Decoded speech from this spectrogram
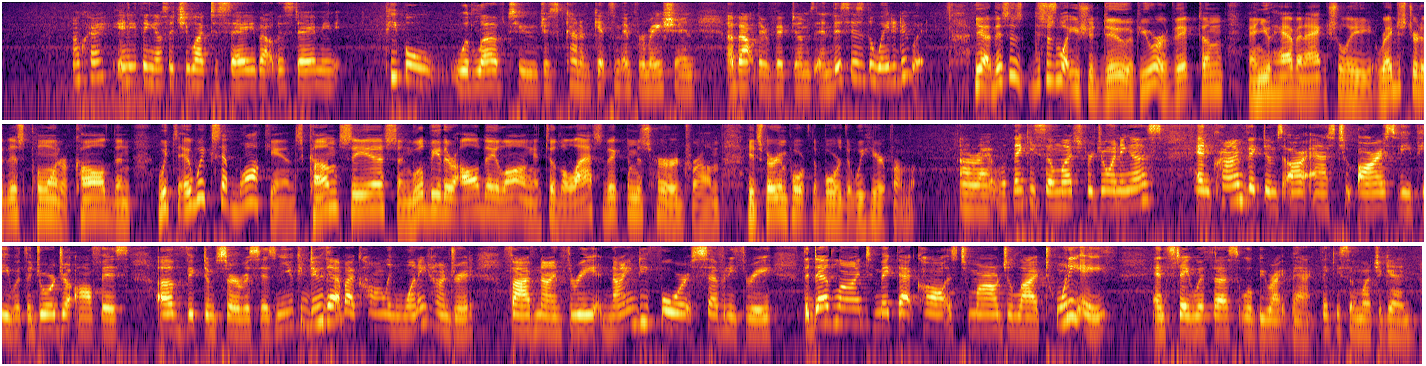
Okay. Anything else that you like to say about this day? I mean, people would love to just kind of get some information about their victims, and this is the way to do it. Yeah, this is this is what you should do. If you are a victim and you haven't actually registered at this point or called, then we, uh, we accept walk-ins. Come see us, and we'll be there all day long until the last victim is heard from. It's very important for the board that we hear from them. All right. Well, thank you so much for joining us. And crime victims are asked to RSVP with the Georgia Office of Victim Services. And you can do that by calling 1 800 593 9473. The deadline to make that call is tomorrow, July 28th. And stay with us. We'll be right back. Thank you so much again.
